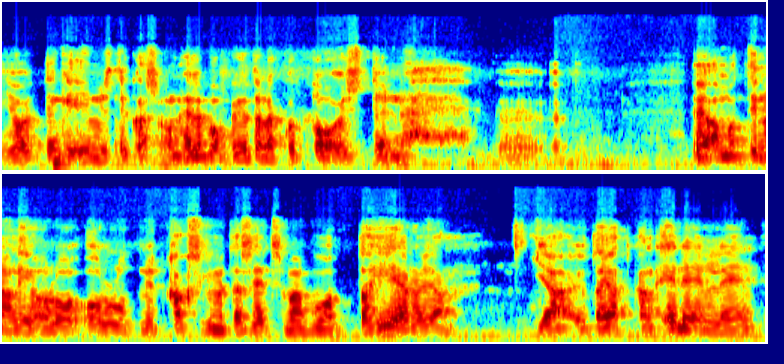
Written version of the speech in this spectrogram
Joidenkin ihmisten kanssa on helpompi jutella kuin toisten. Öö, Ammattinani on ollut, ollut nyt 27 vuotta hieroja, ja, jota jatkan edelleen.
